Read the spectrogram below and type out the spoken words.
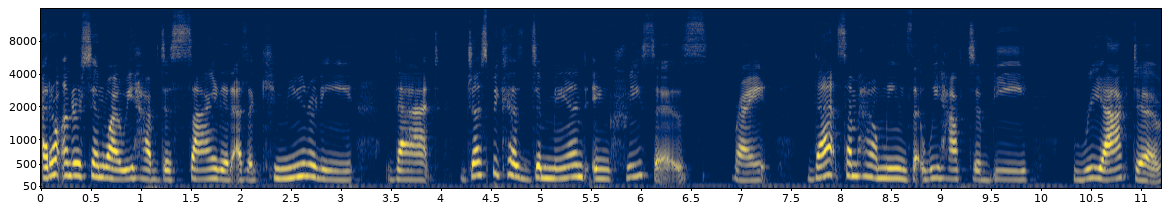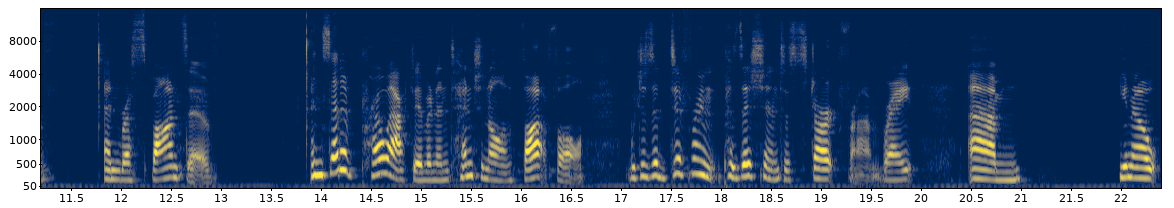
I don't understand why we have decided as a community that just because demand increases, right, that somehow means that we have to be reactive and responsive instead of proactive and intentional and thoughtful, which is a different position to start from, right? Um, you know,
